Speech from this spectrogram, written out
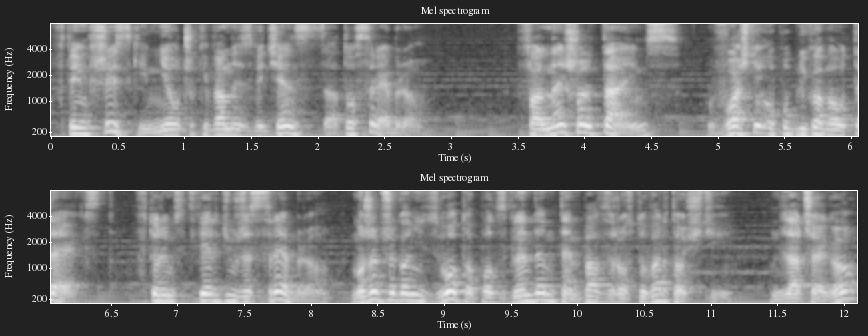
W tym wszystkim nieoczekiwany zwycięzca to srebro. Financial Times właśnie opublikował tekst, w którym stwierdził, że srebro może przegonić złoto pod względem tempa wzrostu wartości. Dlaczego?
